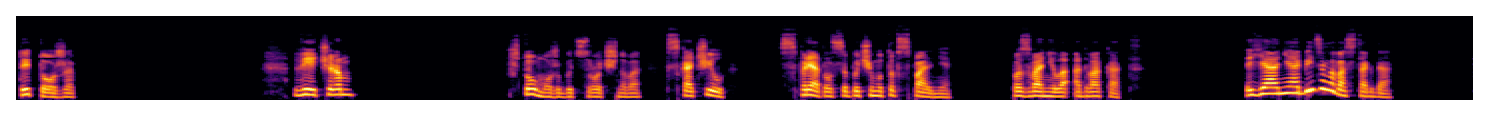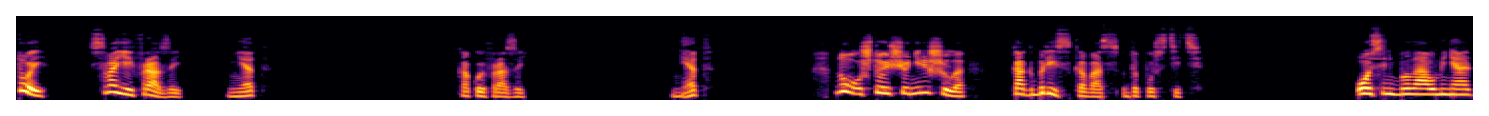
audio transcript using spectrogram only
Ты тоже. Вечером... Что может быть срочного? Вскочил, спрятался почему-то в спальне. Позвонила адвокат. Я не обидела вас тогда? Той, своей фразой. Нет. Какой фразой? Нет. Ну, что еще не решила, как близко вас допустить? Осень была у меня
